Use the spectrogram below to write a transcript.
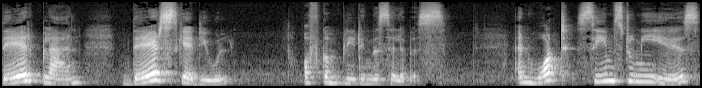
their plan, their schedule of completing the syllabus. And what seems to me is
